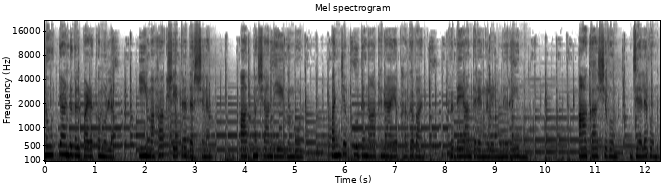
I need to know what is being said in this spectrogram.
നൂറ്റാണ്ടുകൾ പഴക്കമുള്ള ഈ മഹാക്ഷേത്ര ദർശനം ആത്മശാന്തിയേകുമ്പോൾ പഞ്ചഭൂതനാഥനായ ഭഗവാൻ ഹൃദയാന്തരങ്ങളിൽ നിറയുന്നു. ആകാശവും ജലവും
